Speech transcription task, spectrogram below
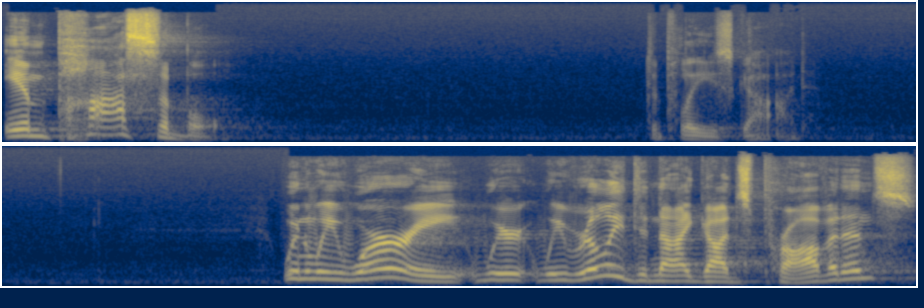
Impossible to please God. When we worry, we we really deny God's providence.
